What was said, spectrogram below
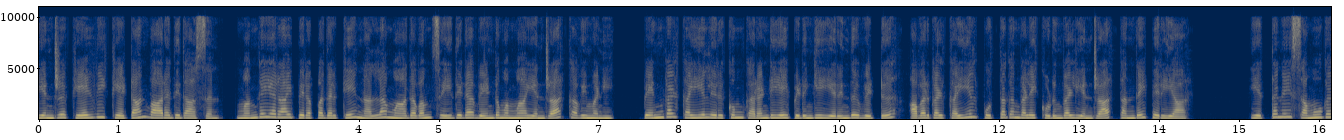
என்று கேள்வி கேட்டான் பாரதிதாசன். மங்கையராய் பிறப்பதற்கே நல்ல மாதவம் செய்திட வேண்டுமம்மா என்றார் கவிமணி. பெண்கள் கையில் இருக்கும் கரண்டியை பிடுங்கி எறிந்து விட்டு அவர்கள் கையில் புத்தகங்களை கொடுங்கள் என்றார் தந்தை பெரியார். எத்தனை சமூக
